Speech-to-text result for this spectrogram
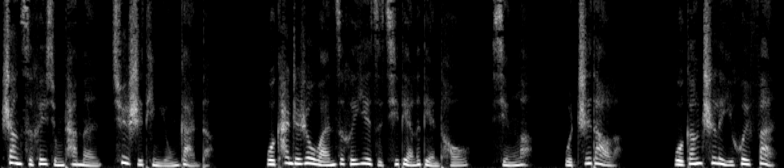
上次黑熊他们确实挺勇敢的。”我看着肉丸子和叶子琪点了点头：“行了，我知道了。”我刚吃了一会饭。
